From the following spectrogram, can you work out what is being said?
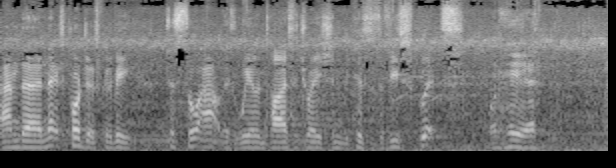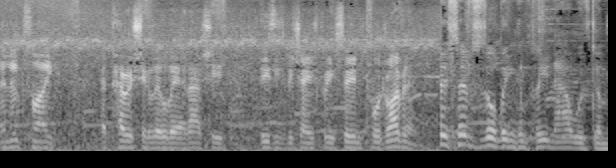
And uh, next project's going to be to sort out this wheel and tire situation because there's a few splits on here. It looks like they're perishing a little bit and actually these need to be changed pretty soon before driving it. The service has all been complete now. We've done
